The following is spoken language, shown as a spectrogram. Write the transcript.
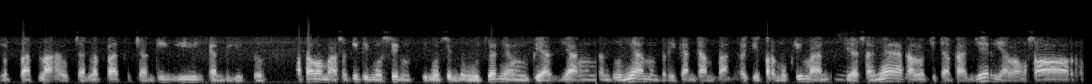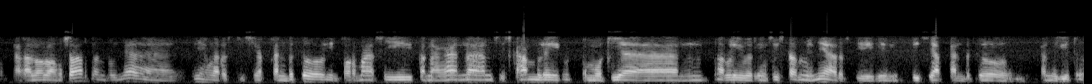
lebat lah, hujan lebat, hujan tinggi, kan begitu. Atau memasuki di musim di musim penghujan yang yang tentunya memberikan dampak bagi permukiman. Yeah. Biasanya kalau tidak banjir ya longsor. Nah kalau longsor tentunya ini yang harus disiapkan betul informasi penanganan, siskamling, kemudian early warning system ini harus di, disiapkan betul, kan begitu.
